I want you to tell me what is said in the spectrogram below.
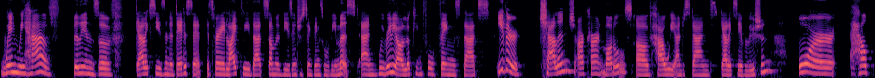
when we have billions of galaxies in a data set, it's very likely that some of these interesting things will be missed. And we really are looking for things that either challenge our current models of how we understand galaxy evolution or help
